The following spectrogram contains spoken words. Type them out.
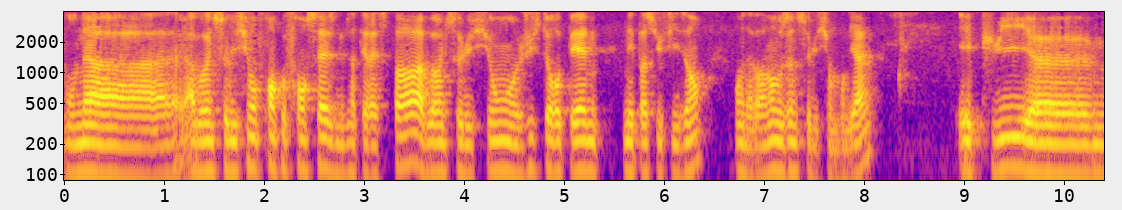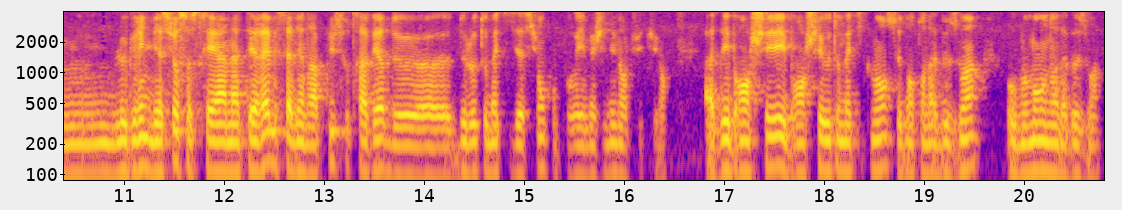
on a avoir une solution franco-française ne nous intéresse pas, avoir une solution juste européenne n'est pas suffisant. On a vraiment besoin de solutions mondiales. Et puis euh, le green, bien sûr, ce serait un intérêt, mais ça viendra plus au travers de, de l'automatisation qu'on pourrait imaginer dans le futur, à débrancher et brancher automatiquement ce dont on a besoin au moment où on en a besoin.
